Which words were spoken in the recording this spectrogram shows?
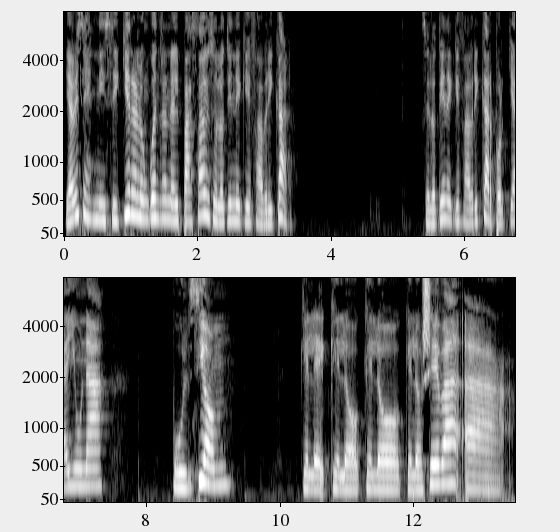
Y a veces ni siquiera lo encuentra en el pasado y se lo tiene que fabricar. Se lo tiene que fabricar porque hay una pulsión que, le, que, lo, que, lo, que lo lleva a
